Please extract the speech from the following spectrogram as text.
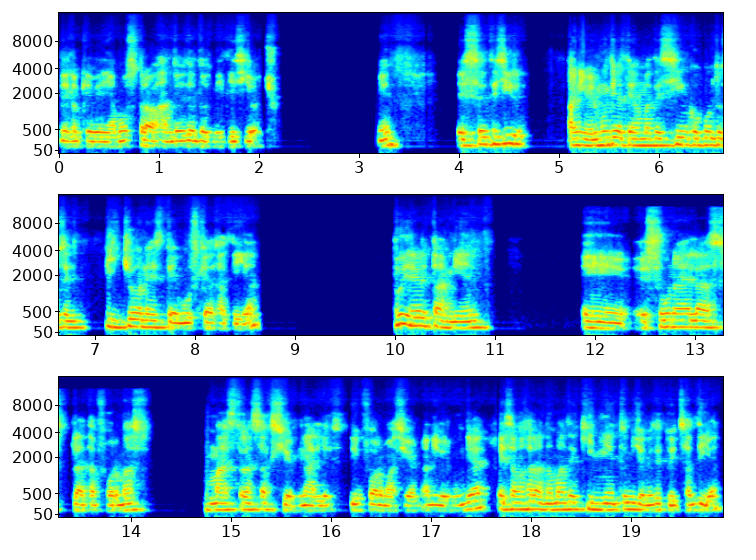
de lo que veníamos trabajando desde el 2018. Bien, es decir, a nivel mundial tenemos más de 5.6 billones de búsquedas al día. Twitter también eh, es una de las plataformas más transaccionales de información a nivel mundial. Estamos hablando más de 500 millones de tweets al día.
